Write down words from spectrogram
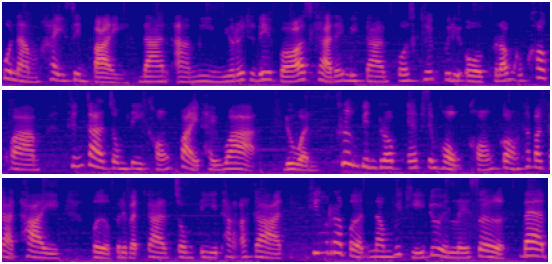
ผู้นำให้สิ้นไป ด้าน Army Military Force ค่ะได้มีการโพสต์คลิปวิดีโอพร้อมกับข้อความ ถึงการโจมตีของฝ่ายไทยว่า ด่วนเครื่องบินรบ F-16 ของกองทัพอากาศไทย เปิดปฏิบัติการโจมตีทางอากาศ ทิ้งระเบิดนำวิถีด้วยเลเซอร์ แบบ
